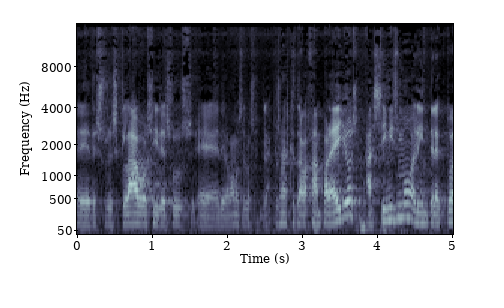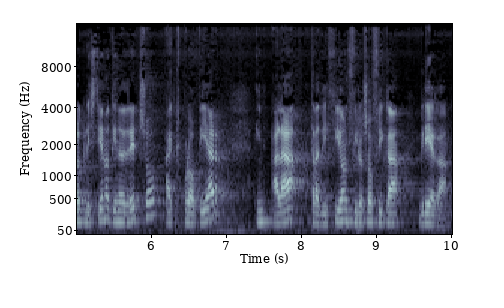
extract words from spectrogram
eh, de sus esclavos y de, sus, eh, digamos, de, las personas que trabajaban para ellos, asimismo el intelectual cristiano tiene derecho a expropiar a la tradición filosófica griega.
